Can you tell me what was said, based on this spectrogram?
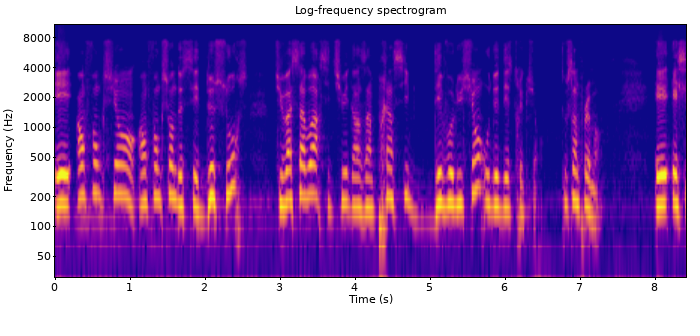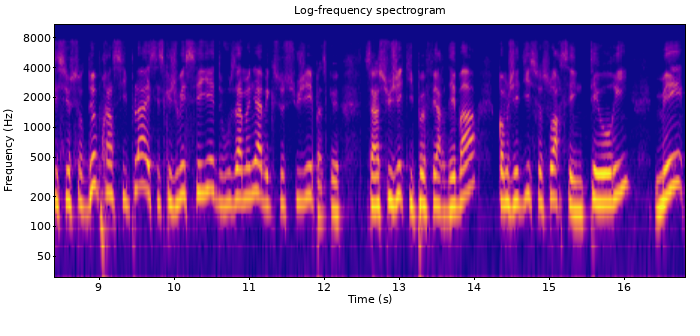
Et en fonction, en fonction de ces deux sources, tu vas savoir si tu es dans un principe d'évolution ou de destruction, tout simplement. Et, c'est sur, deux principes-là, et c'est ce que je vais essayer de vous amener avec ce sujet, parce que c'est un sujet qui peut faire débat. Comme j'ai dit ce soir, c'est une théorie, mais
